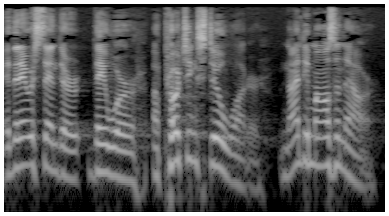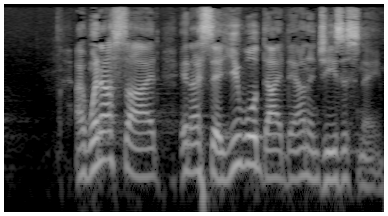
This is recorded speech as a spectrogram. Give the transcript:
and then they were saying they they were approaching Stillwater, 90 miles an hour. I went outside, and I said, You will die down in Jesus' name.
